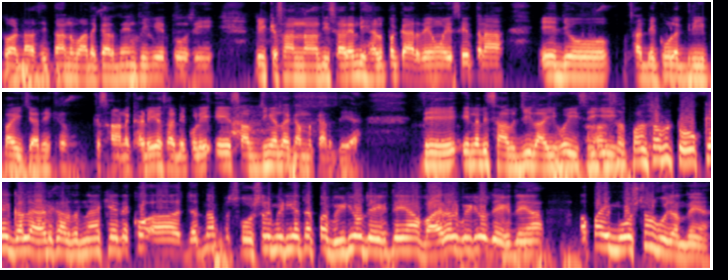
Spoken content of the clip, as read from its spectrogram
ਤੁਹਾਡਾ ਅਸੀਂ ਧੰਨਵਾਦ ਕਰਦੇ ਹਾਂ ਜੀ ਕਿ ਤੁਸੀਂ ਵੀ ਕਿਸਾਨਾਂ ਦੀ ਸਾਰਿਆਂ ਦੀ ਹੈਲਪ ਕਰ ਰਹੇ ਹੋ। ਇਸੇ ਤਰ੍ਹਾਂ ਇਹ ਜੋ ਸਾਡੇ ਕੋਲ ਗਰੀਬ ਭਾਈਚਾਰੇ ਕਿਸਾਨ ਖੜੇ ਆ, ਸਾਡੇ ਕੋਲੇ ਇਹ ਸਬਜ਼ੀਆਂ ਦਾ ਕੰਮ ਕਰਦੇ ਆ। ਤੇ ਇਹਨਾਂ ਦੀ ਸਬਜ਼ੀ ਲਾਈ ਹੋਈ ਸੀਗੀ। ਸਰਪੰਚ ਸਾਹਿਬ ਨੂੰ ਟੋਕ ਕੇ ਗੱਲ ਐਡ ਕਰ ਦਿੰਦਾ ਕਿ ਦੇਖੋ ਜਦ ਨਾ ਸੋਸ਼ਲ ਮੀਡੀਆ ਤੇ ਆਪਾਂ ਵੀਡੀਓ ਦੇਖਦੇ ਆ ਵਾਇਰਲ ਵੀਡੀਓ ਦੇਖਦੇ ਆ ਆਪਾਂ ਇਮੋਸ਼ਨਲ ਹੋ ਜਾਂਦੇ ਆ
